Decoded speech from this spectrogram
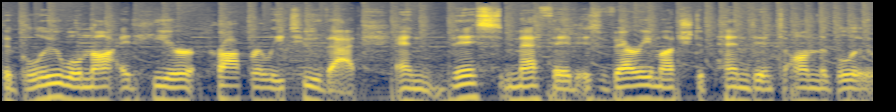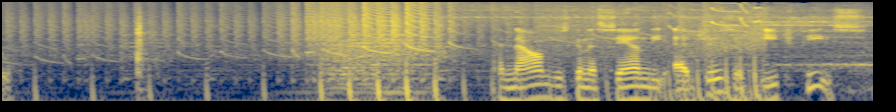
the glue will not adhere properly to that. And this method is very much dependent on the glue. And now I'm just gonna sand the edges of each piece.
